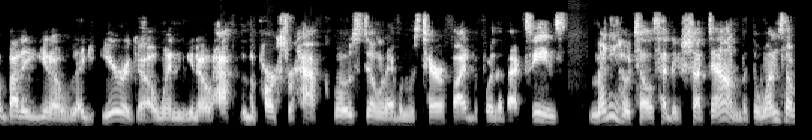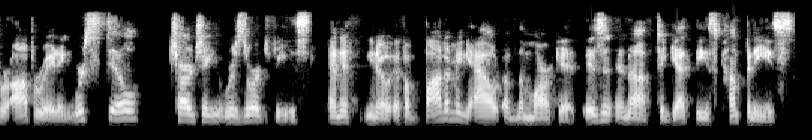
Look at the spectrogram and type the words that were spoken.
about a you know a year ago, when you know half the parks were half closed still, and everyone was terrified before the vaccines, many hotels had to shut down. But the ones that were operating were still charging resort fees. And if, you know, if a bottoming out of the market isn't enough to get these companies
